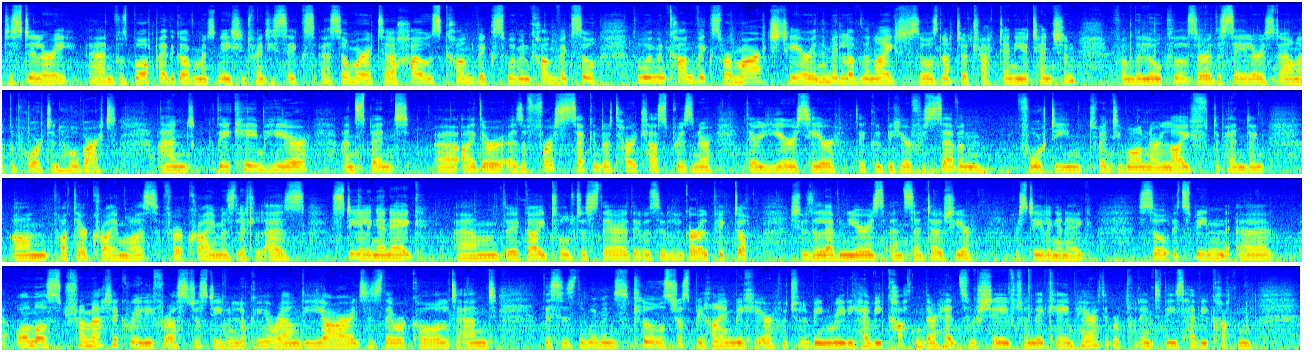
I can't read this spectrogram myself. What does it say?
distillery and was bought by the government in 1826 as somewhere to house convicts, women convicts. So the women convicts were marched here in the middle of the night so as not to attract any attention from the locals or the sailors down at the port in Hobart. And they came here and spent uh, either as a first, second, or third class prisoner their years here. They could be here for seven, 14, 21 or life, depending on what their crime was. For a crime as little as stealing an egg, um, the guide told us there there was a little girl picked up. She was 11 years and sent out here for stealing an egg. So it's been uh, almost traumatic, really, for us just even looking around the yards, as they were called. And this is the women's clothes just behind me here, which would have been really heavy cotton. Their heads were shaved when they came here. They were put into these heavy cotton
